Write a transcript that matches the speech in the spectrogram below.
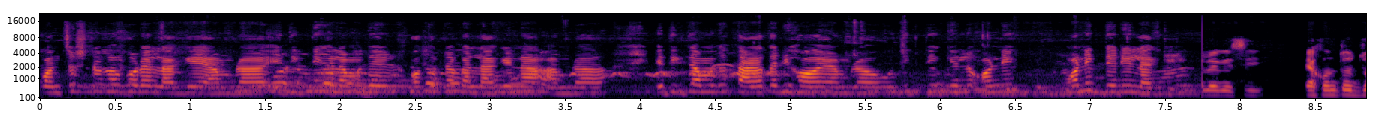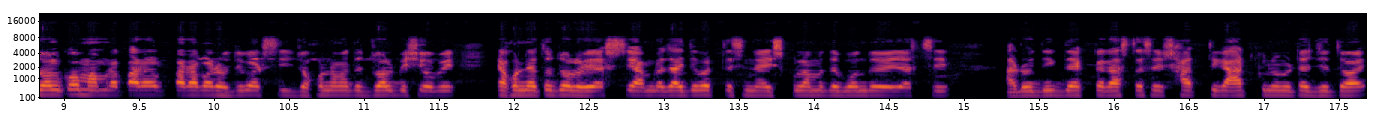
পঞ্চাশ টাকা করে লাগে, আমরা এদিক দিয়ে গেলে আমাদের অত টাকা লাগে না, আমরা এদিক দিয়ে আমাদের তাড়াতাড়ি হয়, আমরা ওদিক দিয়ে গেলে অনেক অনেক দেরি লাগে। চলে গেছি। এখন তো জল কম, আমরা পারা- পারাপার হতে পারছি, যখন আমাদের জল বেশি হবে, এখন এত জল হয়ে আসছে, আমরা যাইতে পারতেছি না, স্কুল আমাদের বন্ধ হয়ে যাচ্ছে। আর ওই দিক দিয়ে একটা রাস্তা আছে সাত থেকে আট কিলোমিটার যেতে হয়।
